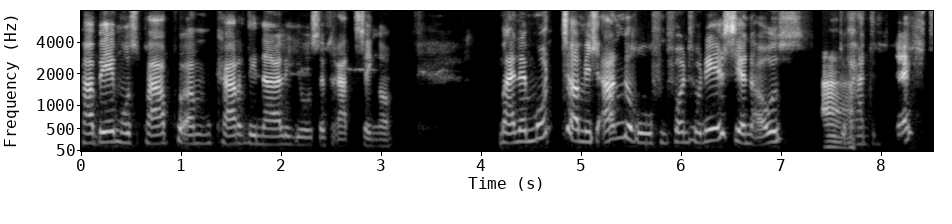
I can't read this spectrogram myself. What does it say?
Habemus Papuam Kardinale Josef Ratzinger. Meine Mutter mich angerufen von Tunesien aus. Ah. Du hattest recht,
